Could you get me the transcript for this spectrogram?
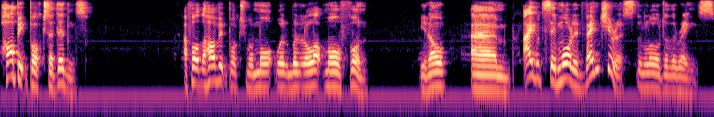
Hobbit books, I didn't. I thought the Hobbit books were more were, were a lot more fun. You know, um, I would say more adventurous than Lord of the Rings.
